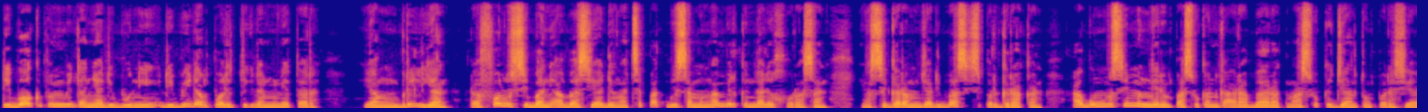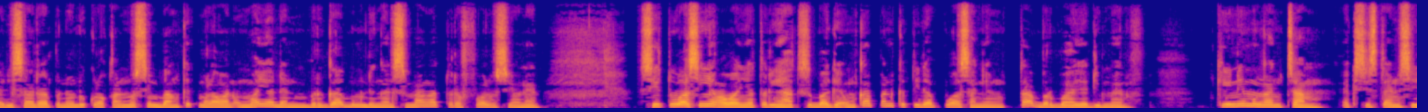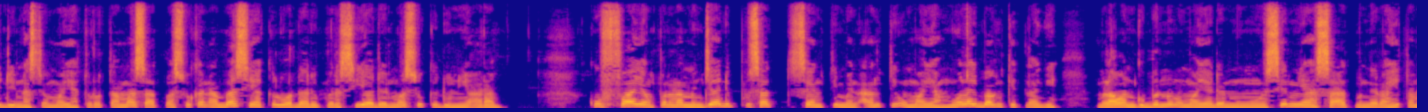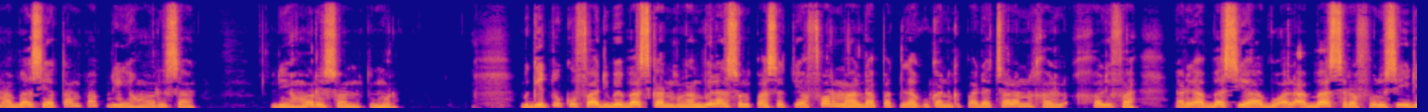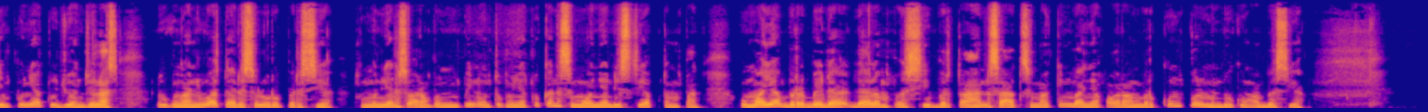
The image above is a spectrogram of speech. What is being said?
Di bawah kepemimpinannya di, buni, di bidang politik dan militer yang brilian, revolusi Bani Abbasiyah dengan cepat bisa mengambil kendali Khurasan yang segera menjadi basis pergerakan. Abu Muslim mengirim pasukan ke arah barat, masuk ke jantung Persia. Di sana penduduk lokal Muslim bangkit melawan Umayyah dan bergabung dengan semangat revolusioner. Situasi yang awalnya terlihat sebagai ungkapan ketidakpuasan yang tak berbahaya di Merv, kini mengancam eksistensi dinasti Umayyah, terutama saat pasukan Abbasiyah keluar dari Persia dan masuk ke dunia Arab. Kufa yang pernah menjadi pusat sentimen anti Umayyah mulai bangkit lagi melawan gubernur Umayyah dan mengusirnya saat bendera hitam Abbasiyah tampak di horizon di horizon timur. Begitu Kufa dibebaskan, pengambilan sumpah setia formal dapat dilakukan kepada calon khalifah dari Abbasiyah Abu al-Abbas. Revolusi ini punya tujuan jelas, dukungan luas dari seluruh Persia. Kemudian seorang pemimpin untuk menyatukan semuanya di setiap tempat. Umayyah berbeda dalam posisi bertahan saat semakin banyak orang berkumpul mendukung Abbasiyah.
